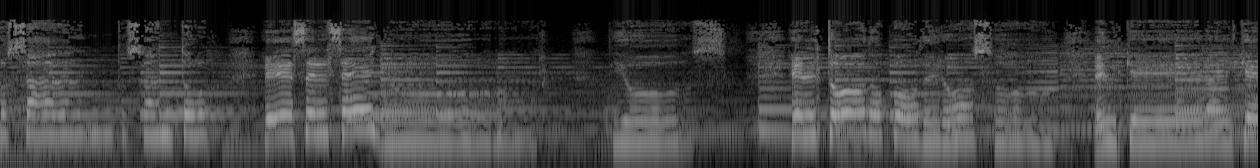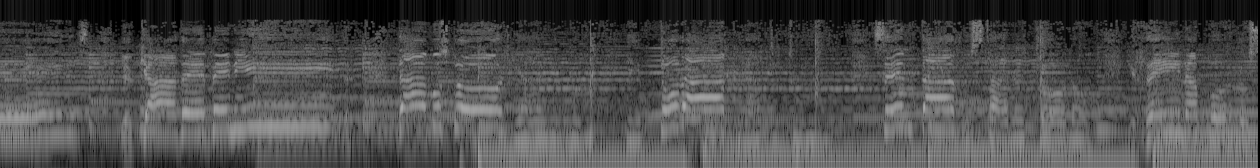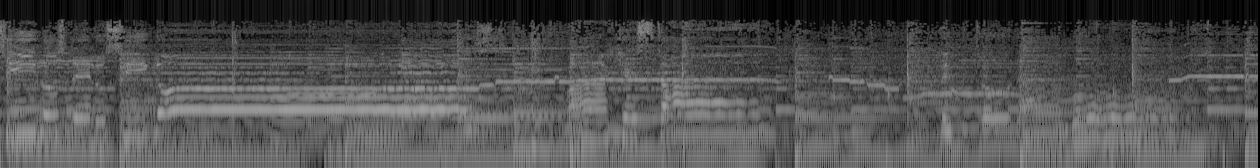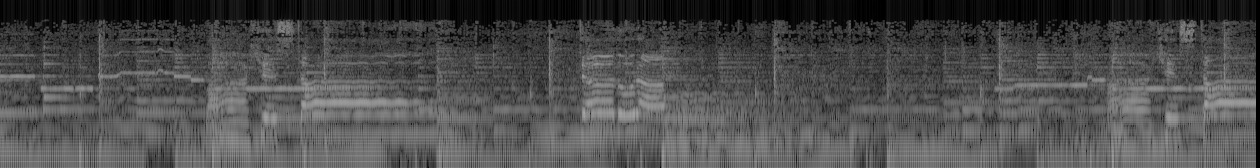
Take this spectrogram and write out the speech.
Santo, santo, es el Señor, Dios, el Todopoderoso, el que era, el que es y el que ha de venir. Damos gloria y toda gratitud. Sentado está en el trono reina por los siglos de los siglos. Majestad, te entronamos. Majestad, te adoramos. Majestad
